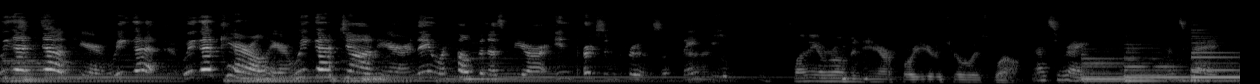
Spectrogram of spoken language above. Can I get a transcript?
We got Doug here. We got we got Carol here. We got John here, and they were helping us be our in-person crew. So thank you. Plenty of room in here for you too as well. That's right. That's right.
